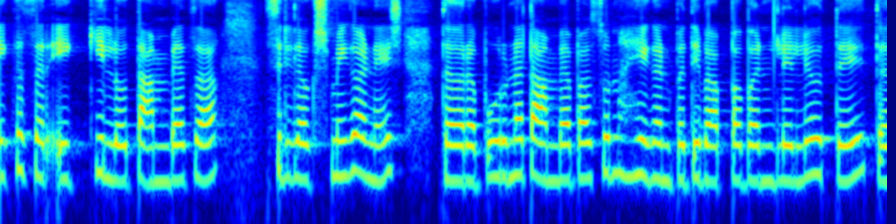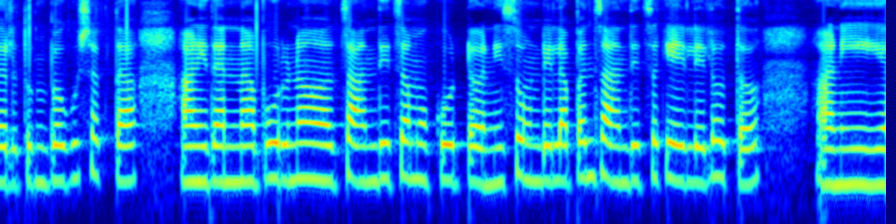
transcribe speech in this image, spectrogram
एक हजार एक किलो तांब्याचा श्री लक्ष्मी गणेश. तर पूर्ण तांब्यापासून हे गणपती बाप्पा बनलेले होते. तर तुम्ही बघू शकता. आणि त्यांना पूर्ण चांदीचा मुकुट आणि सोंडेला पण चांदीचं केलेलं होतं. आणि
